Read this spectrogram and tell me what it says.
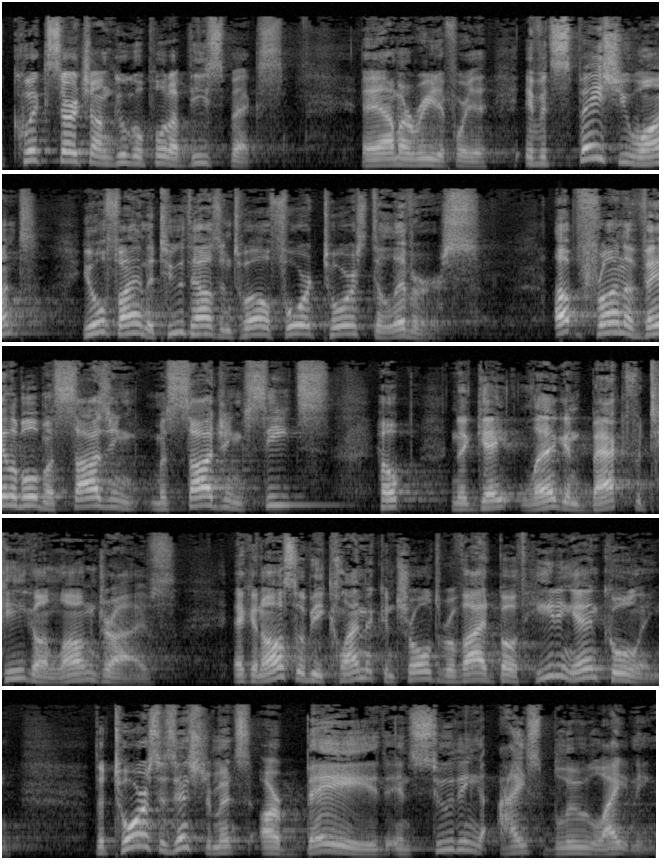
A quick search on Google pulled up these specs. And I'm going to read it for you. If it's space you want, you'll find the 2012 Ford Taurus delivers. Up front, available massaging, massaging seats help negate leg and back fatigue on long drives. It can also be climate controlled to provide both heating and cooling. The Taurus's instruments are bathed in soothing ice blue lightning,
